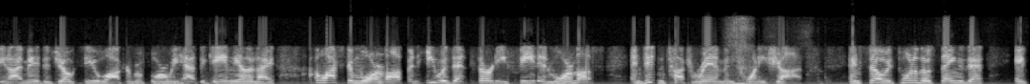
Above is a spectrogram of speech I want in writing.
you know, I made the joke to you, Walker, before we had the game the other night. I watched him warm up, and he was at 30 feet in warm-ups and didn't touch rim in 20 shots. And so it's one of those things that if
